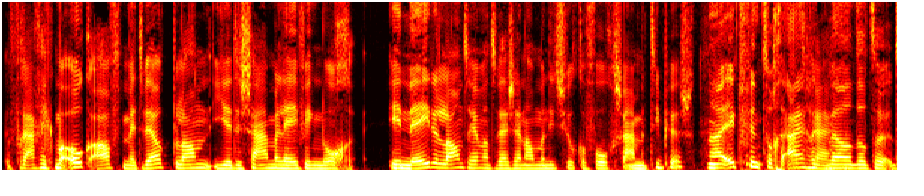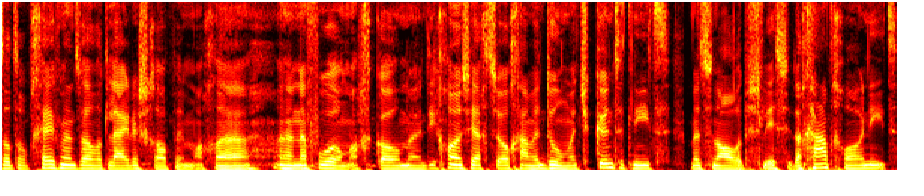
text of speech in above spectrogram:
vraag ik me ook af met welk plan je de samenleving nog in Nederland, hè, want wij zijn allemaal niet zulke volgzame types. Nou, ik vind toch eigenlijk wel dat er, dat er op een gegeven moment wel wat leiderschap in mag, uh, naar voren mag komen. Die gewoon zegt: zo gaan we het doen. Want je kunt het niet met z'n allen beslissen. Dat gaat gewoon niet.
